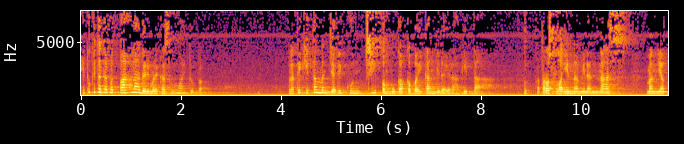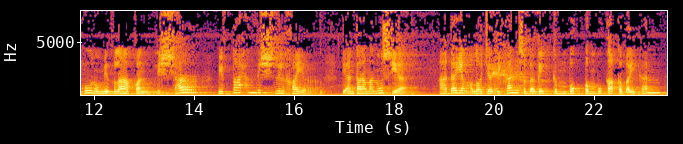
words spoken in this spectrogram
Itu kita dapat pahala dari mereka semua itu, Pak. Berarti kita menjadi kunci pembuka kebaikan di daerah kita. Kata Rasulullah inna minan nas man yakunu mighlaqan lisyarr miftahan lil khair. Di antara manusia ada yang Allah jadikan sebagai gembok pembuka kebaikan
